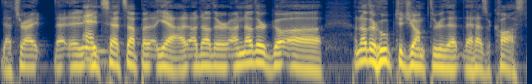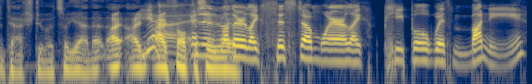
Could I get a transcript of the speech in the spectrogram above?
That's right. That, it, it sets up, a, yeah, another another go, uh, another hoop to jump through that, that has a cost attached to it. So yeah, that I I, yeah, I felt the and same another way. like system where like people with money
